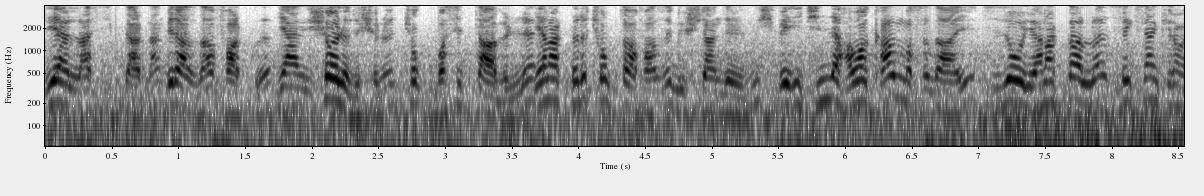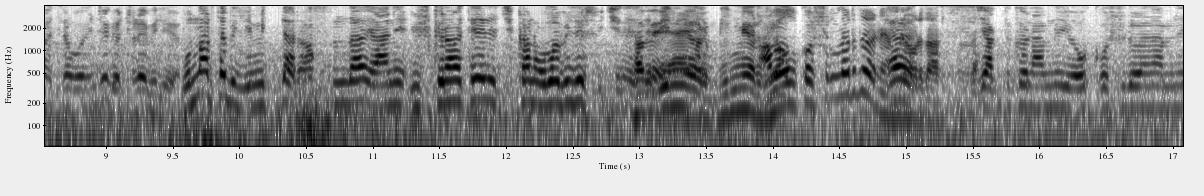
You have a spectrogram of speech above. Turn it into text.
diğer lastiklerden biraz daha farklı. Yani şöyle düşünün çok basit tabirle yanakları çok daha fazla güçlendirilmiş ve içinde hava kalmasa dahi sizi o yanaklarla 80 kilometre boyunca götürebiliyor. Bunlar tabii limitler. Aslında yani 100 kilometreye de çıkan olabilir içinizde Tabii bilmiyorum. yani bilmiyoruz. Ama- Yol koşulları da önemli Evet, orada aslında. Sıcaklık önemli, yol koşulu önemli.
